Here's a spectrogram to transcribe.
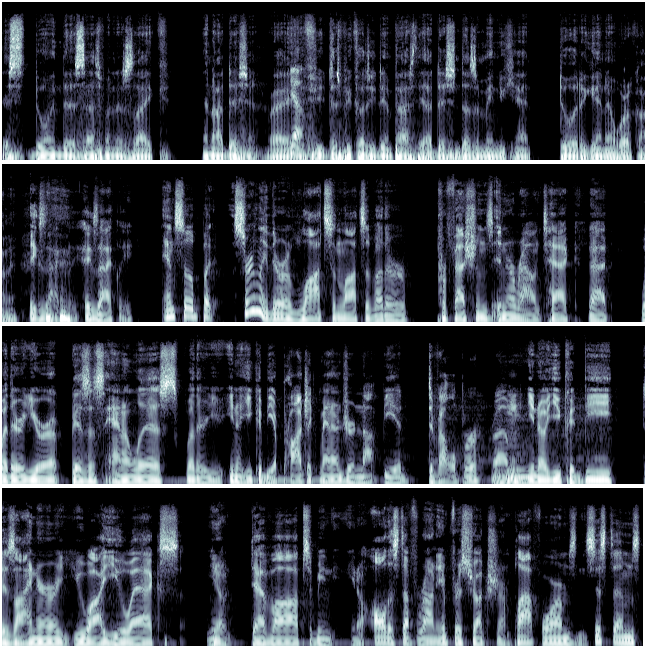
it's doing the assessment is like an audition, right? Yeah. If you just because you didn't pass the audition doesn't mean you can't do it again and work on it. exactly exactly and so but certainly there are lots and lots of other professions in and around tech that whether you're a business analyst whether you you know you could be a project manager and not be a developer. Um, you know you could be designer ui ux you know devops. I mean you know all the stuff around infrastructure and platforms and systems.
